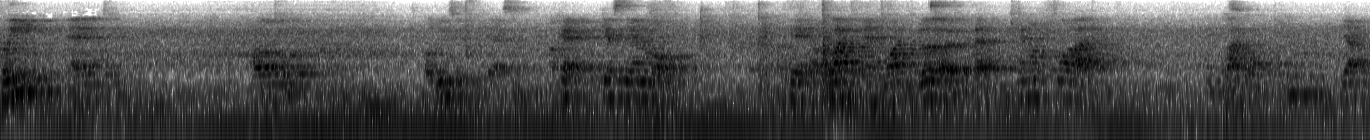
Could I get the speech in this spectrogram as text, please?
Clean and pol- polluted, oh, yes. Okay, guess the animal. Okay, a black and white bird that cannot fly. Black, yeah.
